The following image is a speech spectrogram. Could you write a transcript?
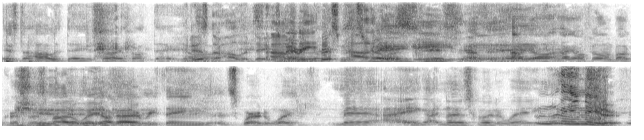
it's the holidays. Sorry about that. It is y'all. the holidays. Holiday- Merry Christmas, holiday fellas. season, man. How y'all how y'all feeling about Christmas? By the way, y'all got everything squared away. Man, I ain't got nothing squared away. Me Uh, neither.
